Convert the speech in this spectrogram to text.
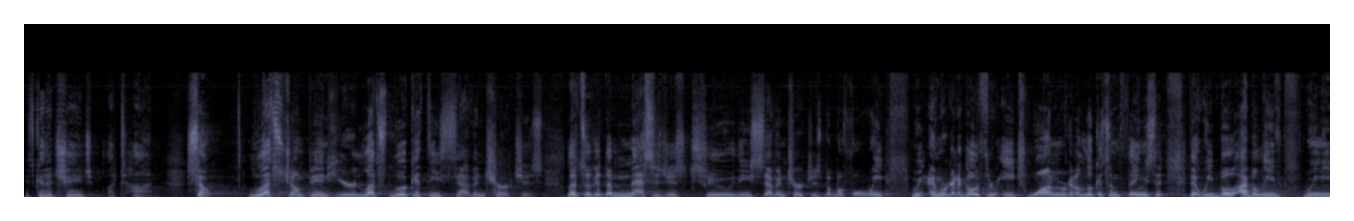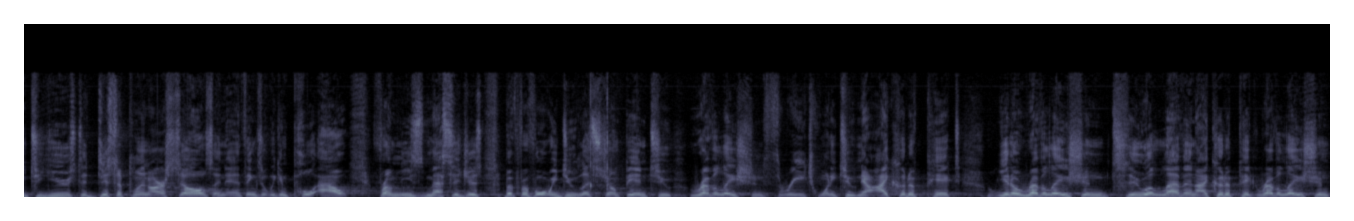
It's going to change a ton. So, let's jump in here. Let's look at these seven churches. Let's look at the messages to these seven churches. But before we, we and we're going to go through each one, we're going to look at some things that, that we, I believe we need to use to discipline ourselves and, and things that we can pull out from these messages. But before we do, let's jump into Revelation 3.22. Now, I could have picked, you know, Revelation 2.11. I could have picked Revelation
